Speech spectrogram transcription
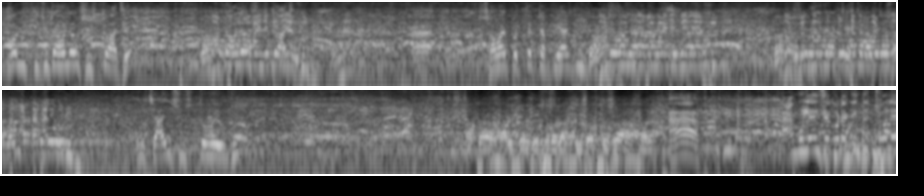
এখন কিছুটা হলেও সুস্থ আছে। কিছুটা হলেও সুস্থ আছে। সবাই প্রত্যেকটা প্লেয়ার কিন্তু যাওয়ার চেষ্টা করছে সবাই আমি চাই সুস্থ হয়ে উঠুক। হ্যাঁ অ্যাম্বুলেন্সে করে কিন্তু চলে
